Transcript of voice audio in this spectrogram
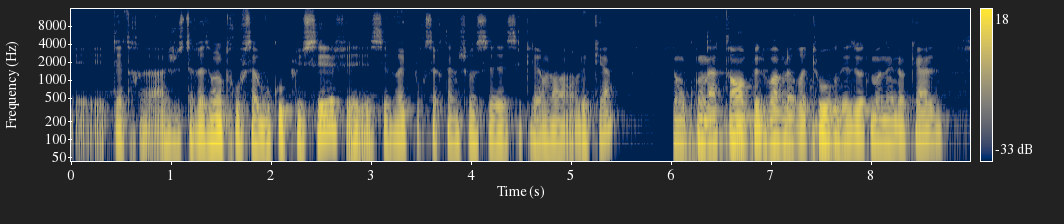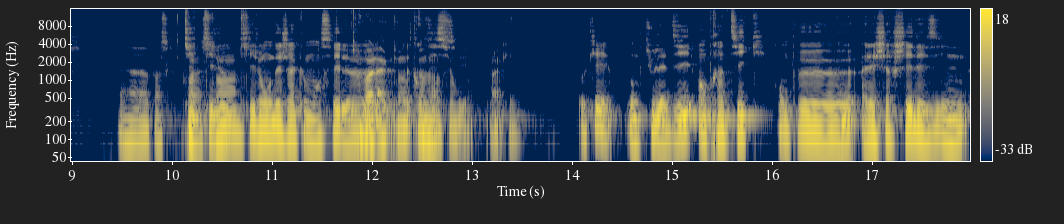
et peut-être à juste raison trouvent ça beaucoup plus safe et c'est vrai que pour certaines choses c'est clairement le cas. Donc on attend un peu de voir le retour des autres monnaies locales euh, parce que pour qui, l'ont déjà commencé le voilà qui ont la transition. ok, donc tu l'as dit en pratique on peut aller chercher des zines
